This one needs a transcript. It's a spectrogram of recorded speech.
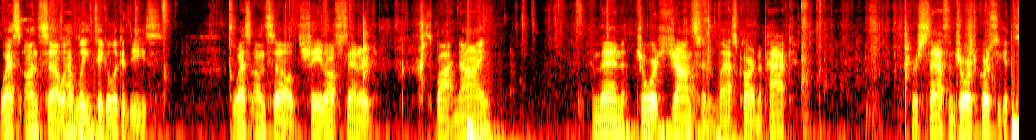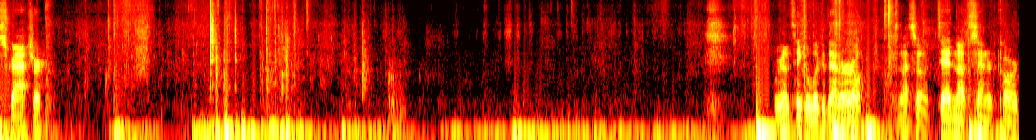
Wes Unseld. We'll have Leighton take a look at these. Wes Unseld, shade off centered, spot nine. And then George Johnson, last card in the pack. For Seth and George, of course, you get the scratcher. We're going to take a look at that Earl. That's a dead nut centered card.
